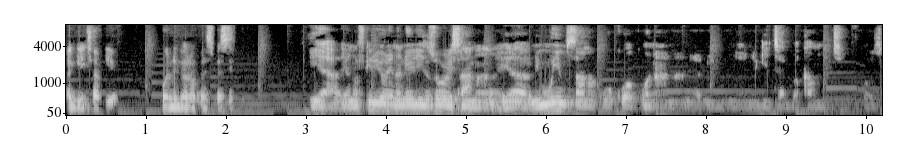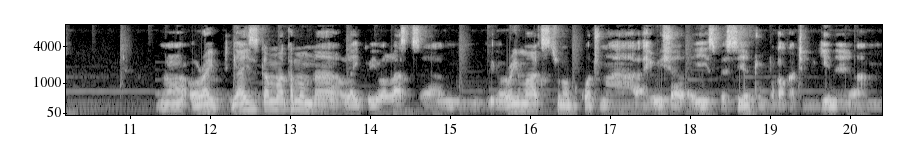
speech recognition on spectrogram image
a GitHub hiyo for developers specific. yeah, yeah nafikiri hiyo ni nanili nzuri sana yeah, ni muhimu sana ku- kuwa kuwa na, na, na, na, na, github account. Uh, alright guys kama kama mna like your last um, you know, remarks tunapokuwa tunairisha hii space yetu mpaka wakati mwingine um,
